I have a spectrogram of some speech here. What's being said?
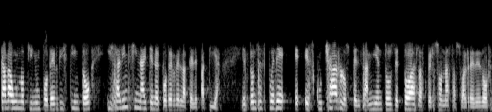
cada uno tiene un poder distinto y Salim Sinai tiene el poder de la telepatía. Y entonces puede eh, escuchar los pensamientos de todas las personas a su alrededor.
